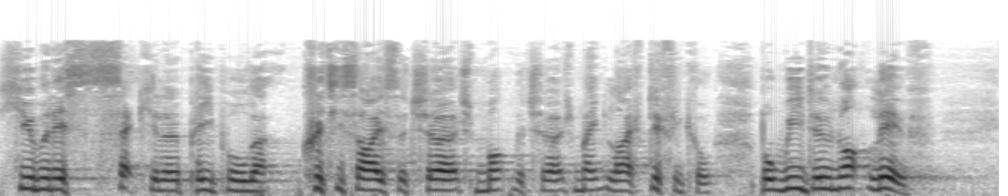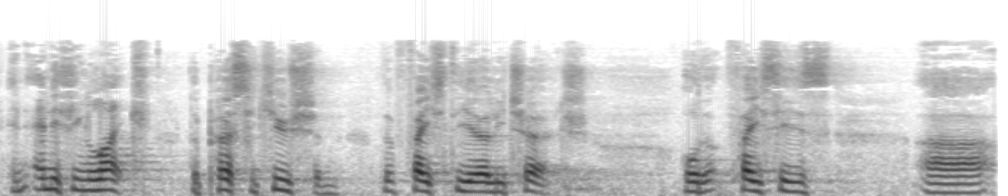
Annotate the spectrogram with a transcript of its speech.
humanist, secular people that criticize the church, mock the church, make life difficult. But we do not live in anything like the persecution that faced the early church or that faces uh,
